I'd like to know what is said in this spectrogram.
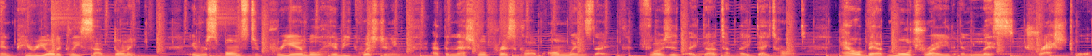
and periodically sardonic in response to preamble heavy questioning at the National Press Club on Wednesday, floated a, a detente. How about more trade and less trash talk?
